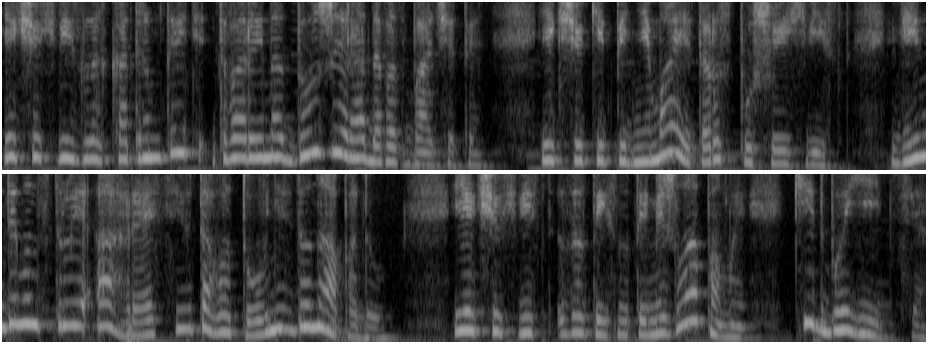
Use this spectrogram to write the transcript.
Якщо хвіст злегка тремтить, тварина дуже рада вас бачити. Якщо кіт піднімає та розпушує хвіст, він демонструє агресію та готовність до нападу. Якщо хвіст затиснутий між лапами, кіт боїться.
